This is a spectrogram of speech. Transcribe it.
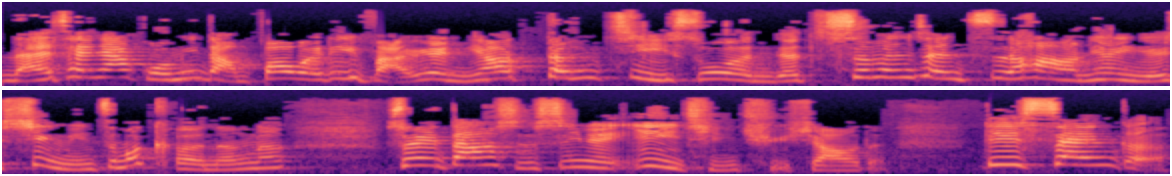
来参加国民党包围立法院，你要登记所有你的身份证字号，你看你的姓名，怎么可能呢？所以当时是因为疫情取消的。第三个，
